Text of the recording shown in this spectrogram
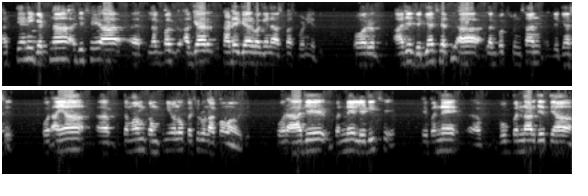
હત્યાની ઘટના જે છે, આ લગભગ અગિયાર, સાડા અગિયાર વાગ્યાના આસપાસ બની હતી. ઓર આ જે જગ્યા છે, આ લગભગ સુનસાન જગ્યા છે. ઓર અહીંયા તમામ કંપનીઓનો કચરો નાખવામાં આવે છે. ઓર આ જે બંને લેડી છે એ બંને ભોગ બનનાર જે ત્યાં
